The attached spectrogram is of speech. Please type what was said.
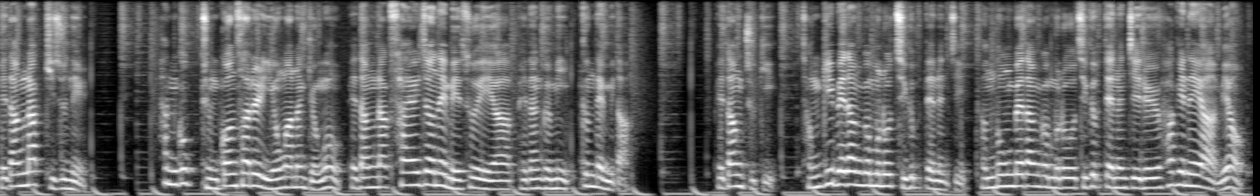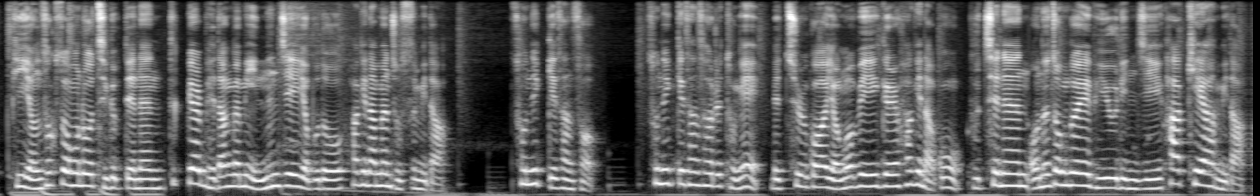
배당락 기준일, 한국 증권사를 이용하는 경우 배당락 4일 전에 매수해야 배당금이 입금됩니다. 배당 주기, 정기 배당금으로 지급되는지 변동 배당금으로 지급되는지를 확인해야 하며 비연속성으로 지급되는 특별 배당금이 있는지의 여부도 확인하면 좋습니다. 손익계산서 손익계산서를 통해 매출과 영업이익을 확인하고 부채는 어느 정도의 비율인지 파악해야 합니다.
